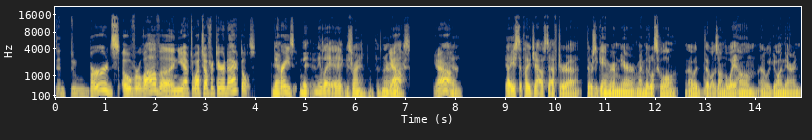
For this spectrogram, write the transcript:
d- d- birds over lava, and you have to watch out for pterodactyls. Yeah. Crazy. And they, and they lay eggs, right? Yeah. eggs? Yeah. Yeah. Yeah, I used to play Joust after uh, there was a game room near my middle school. I would that was on the way home. I would go in there and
